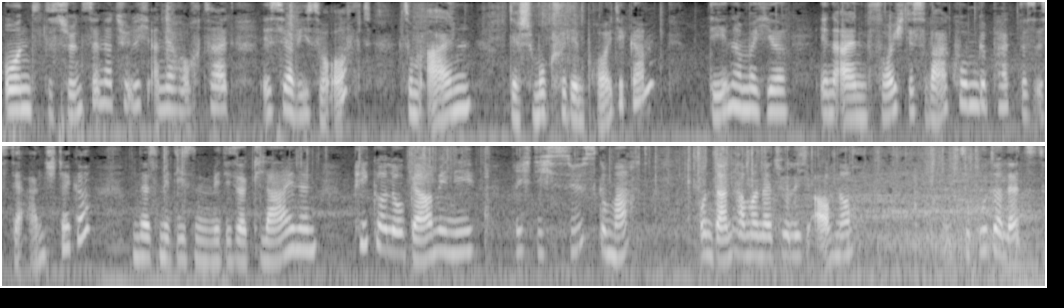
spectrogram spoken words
Und das Schönste natürlich an der Hochzeit ist ja wie so oft zum einen der Schmuck für den Bräutigam. Den haben wir hier in ein feuchtes Vakuum gepackt. Das ist der Anstecker und das mit, diesem, mit dieser kleinen Piccolo Garmini richtig süß gemacht. Und dann haben wir natürlich auch noch zu guter Letzt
